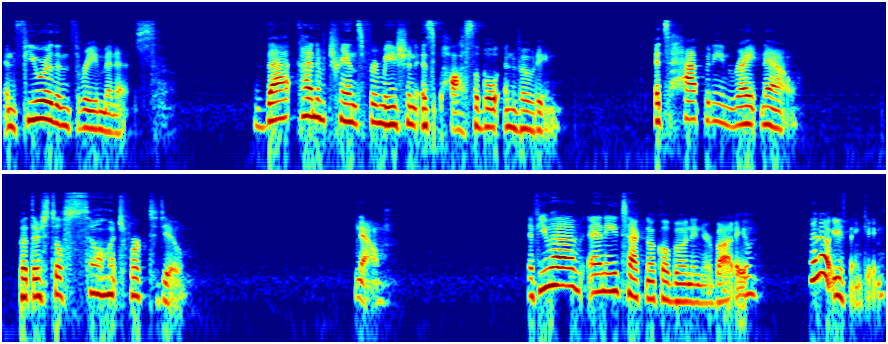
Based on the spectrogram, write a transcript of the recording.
in fewer than three minutes. That kind of transformation is possible in voting. It's happening right now, but there's still so much work to do. Now, if you have any technical bone in your body, I know what you're thinking.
